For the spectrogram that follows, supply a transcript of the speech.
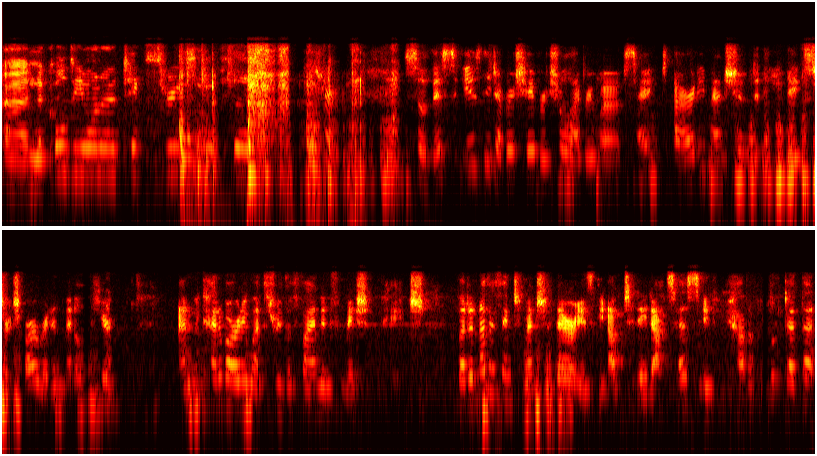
Uh, Nicole, do you want to take through some of the? Sure. So this is the WHA Virtual Library website. I already mentioned the big search bar right in the middle here, and we kind of already went through the find information page. But another thing to mention there is the up-to-date access. If you haven't looked at that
